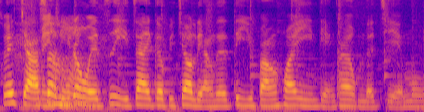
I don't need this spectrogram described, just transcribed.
所以，假设你认为自己在一个比较凉的地方，欢迎点开我们的节目。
